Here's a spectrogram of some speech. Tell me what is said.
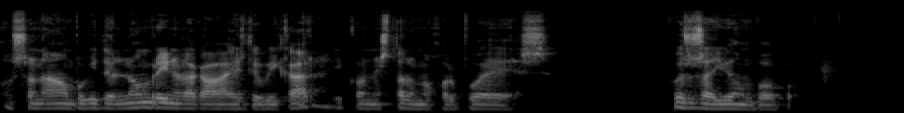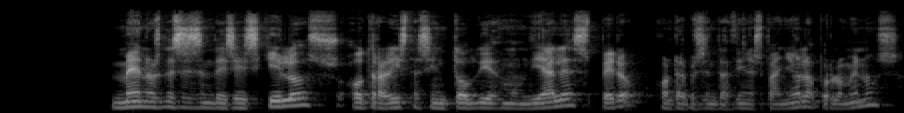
os sonaba un poquito el nombre y no lo acabáis de ubicar y con esto a lo mejor pues, pues os ayuda un poco. Menos de 66 kilos, otra lista sin top 10 mundiales, pero con representación española por lo menos.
